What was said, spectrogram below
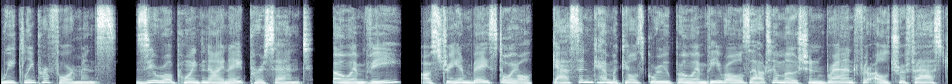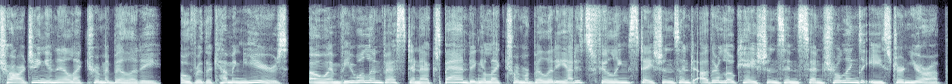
weekly performance, 0.98%. OMV, Austrian-based oil, gas and chemicals group OMV rolls out a motion brand for ultra-fast charging and electromobility. Over the coming years, OMV will invest in expanding electromobility at its filling stations and other locations in Central and Eastern Europe.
